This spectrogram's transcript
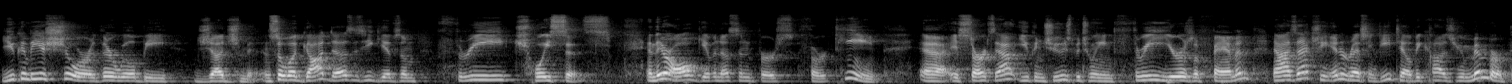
you can be assured there will be judgment. And so, what God does is He gives them three choices. And they're all given us in verse 13. Uh, it starts out, you can choose between three years of famine. Now, it's actually interesting detail because you remember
